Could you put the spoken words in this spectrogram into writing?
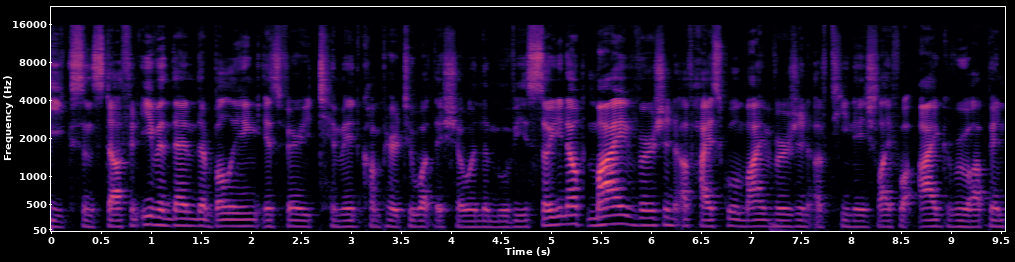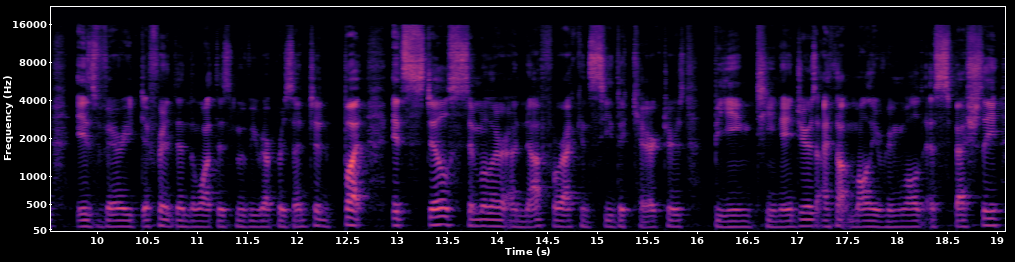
geeks and stuff and even then their bullying is very timid compared to what they show in the movies. So you know my version of high school my version of teenage life what i grew up in is very different than the, what this movie represented but it's still similar enough where i can see the characters being teenagers. I thought Molly Ringwald, especially,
